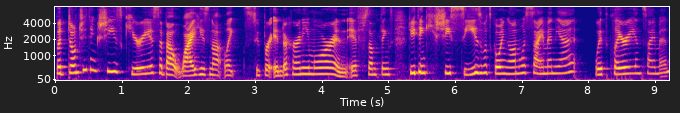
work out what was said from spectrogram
But don't you think she's curious about why he's not like super into her anymore? And if something's. Do you think she sees what's going on with Simon yet? With Clary and Simon?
